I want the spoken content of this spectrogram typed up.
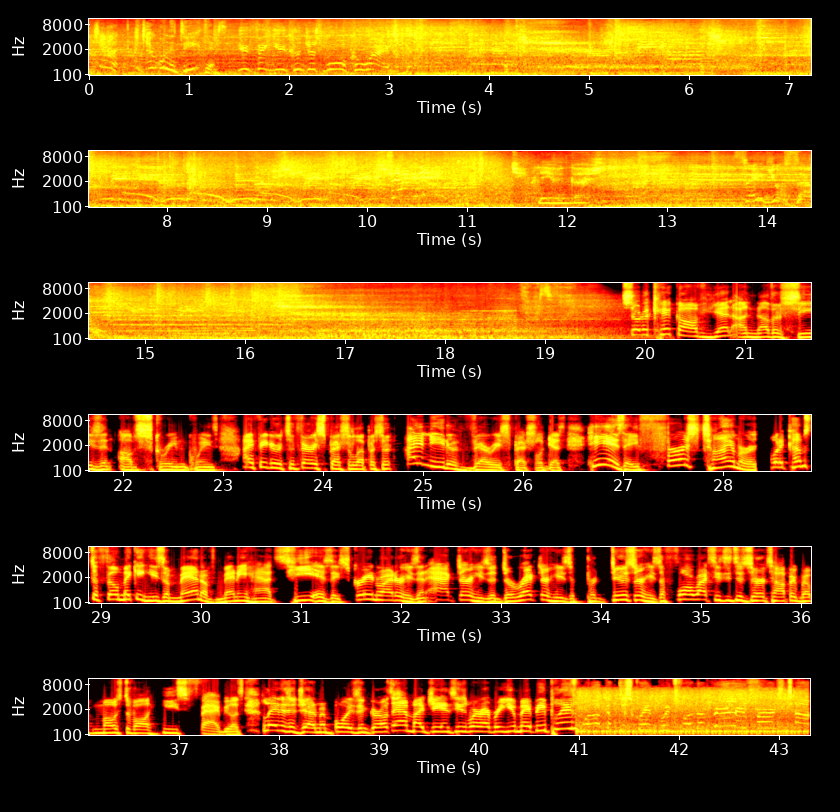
Jack, I don't want to do this. You think you can just walk away? Do you believe in ghosts? Save yourself. So to kick off yet another season of Scream Queens, I figure it's a very special episode. I need a very special guest. He is a first timer. When it comes to filmmaking, he's a man of many hats. He is a screenwriter, he's an actor, he's a director, he's a producer, he's a four wax He's a dessert topic, but most of all, he's fabulous. Ladies and gentlemen, boys and girls, and my GNCs, wherever you may be, please welcome to Scream Queens for the very first time,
